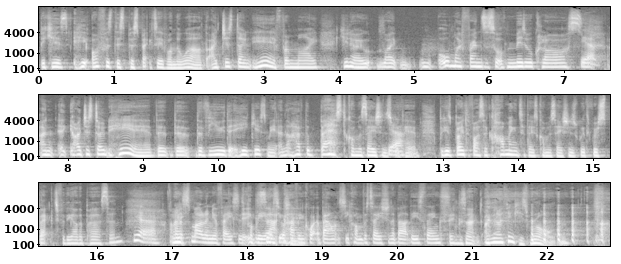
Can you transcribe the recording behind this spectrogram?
because he offers this perspective on the world that I just don't hear from my, you know, like all my friends are sort of middle class. Yeah. And I just don't hear the, the, the view that he gives me. And I have the best conversations Yeah. with him because both of us are coming to those conversations with respect for the other person. Yeah, And and I- a smile on your face is probably as you're having quite a bouncy conversation about these things. Exactly. I mean, I think he's wrong.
